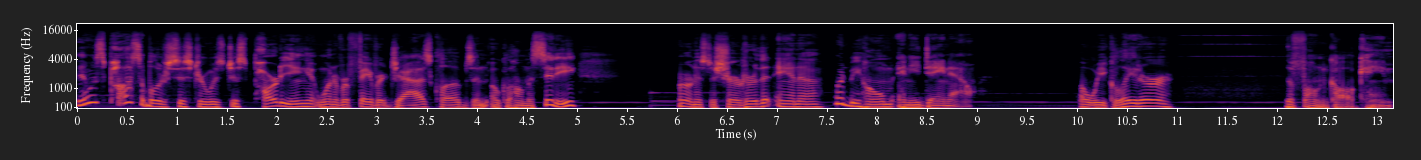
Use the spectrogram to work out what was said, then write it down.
it was possible her sister was just partying at one of her favorite jazz clubs in Oklahoma City. Ernest assured her that Anna would be home any day now. A week later, the phone call came.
